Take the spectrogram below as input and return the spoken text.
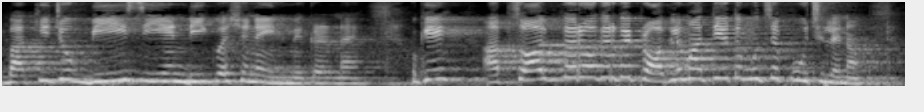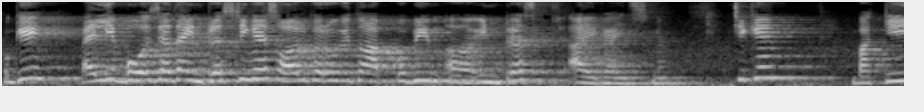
बाकी जो B C and D question है, इनमें करना है। ओके okay? आप सॉल्व करो, अगर कोई प्रॉब्लम आती है तो मुझसे पूछ लेना। Okay okay? पहले बहुत ज़्यादा इंटरेस्टिंग है सॉल्व करोगे तो आपको भी इंटरेस्ट आएगा इसमें। ठीक है? बाकी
